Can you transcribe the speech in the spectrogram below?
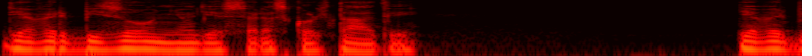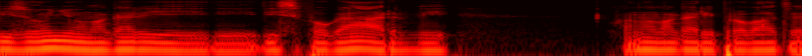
di aver bisogno di essere ascoltati? Di aver bisogno magari di, di sfogarvi? Quando magari provate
